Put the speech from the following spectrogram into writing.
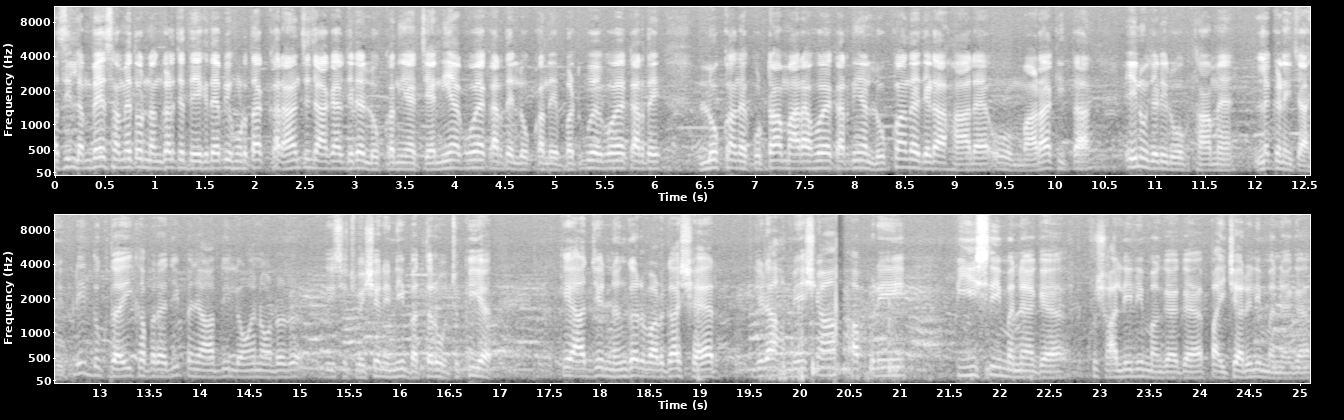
ਅਸੀਂ ਲੰਬੇ ਸਮੇਂ ਤੋਂ ਨੰਗਲ 'ਚ ਦੇਖਦੇ ਆ ਵੀ ਹੁਣ ਤੱਕ ਘਰਾਂ 'ਚ ਜਾ ਕੇ ਜਿਹੜੇ ਲੋਕਾਂ ਦੀਆਂ ਚੈਨੀਆਂ ਖੋਇਆ ਕਰਦੇ, ਲੋਕਾਂ ਦੇ ਬਟੂਏ ਖੋਇਆ ਕਰਦੇ, ਲੋਕਾਂ ਦੇ ਕੁੱਟਾਂ ਮਾਰਾ ਹੋਇਆ ਕਰਦੀਆਂ, ਲੋਕਾਂ ਦਾ ਜਿਹੜਾ ਹਾਲ ਹੈ, ਉਹ ਮਾੜਾ ਕੀਤਾ। ਇਹਨੂੰ ਜਿਹੜੀ ਰੋਕਥਾਮ ਹੈ, ਲੱਗਣੀ ਚਾਹੀਦੀ। ਬੜੀ ਦੁਖਦਾਈ ਖਬਰ ਹੈ ਜੀ, ਪੰਜਾਬ ਦੀ ਲਾਅ ਐਂਡ ਆਰਡਰ ਦੀ ਸਿਚੁਏਸ਼ਨ ਇੰਨੀ ਬਦਤਰ ਹੋ ਚੁੱਕੀ ਹੈ ਕਿ ਅੱਜ ਨੰਗਰ ਵਰਗਾ ਸ਼ਹਿਰ ਜਿਹੜਾ ਹਮੇਸ਼ਾ ਆਪਣੀ ਪੀਸ ਲਈ ਮੰਨਿਆ ਗਿਆ ਖੁਸ਼ਹਾਲੀ ਲਈ ਮੰਗਿਆ ਗਿਆ ਭਾਈਚਾਰੇ ਲਈ ਮੰਨਿਆ ਗਿਆ।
